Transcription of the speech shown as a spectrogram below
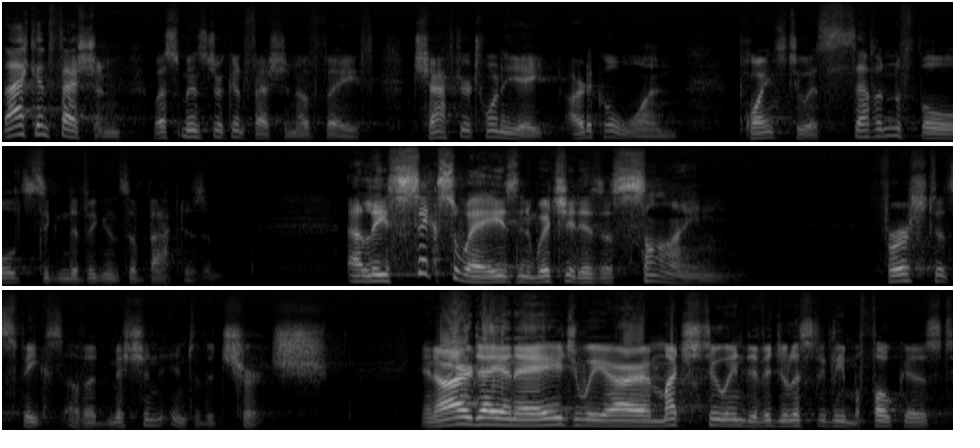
That confession, Westminster Confession of Faith, chapter 28, article 1, points to a sevenfold significance of baptism. At least six ways in which it is a sign. First, it speaks of admission into the church. In our day and age, we are much too individualistically focused.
